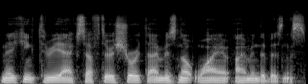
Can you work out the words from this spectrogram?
making three x after a short time is not why I'm in the business.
